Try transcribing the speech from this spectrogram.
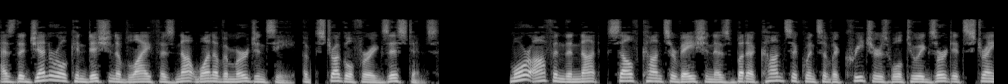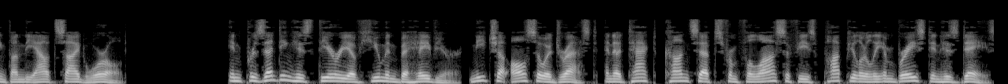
as the general condition of life is not one of emergency, of struggle for existence. More often than not, self-conservation is but a consequence of a creature's will to exert its strength on the outside world. In presenting his theory of human behavior, Nietzsche also addressed, and attacked, concepts from philosophies popularly embraced in his days,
